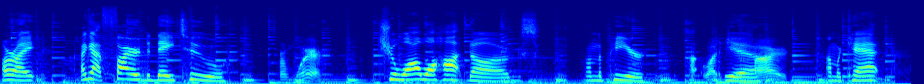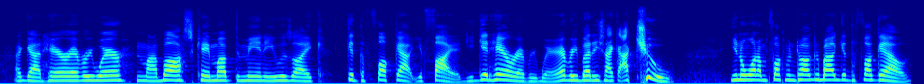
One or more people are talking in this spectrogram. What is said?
all right. I got fired today too. From where? Chihuahua hot dogs on the pier. Why'd you yeah. get fired? I'm a cat. I got hair everywhere. And my boss came up to me and he was like, "Get the fuck out! You're fired. You get hair everywhere." Everybody's like, "I chew." You know what I'm fucking talking about? Get the fuck out.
